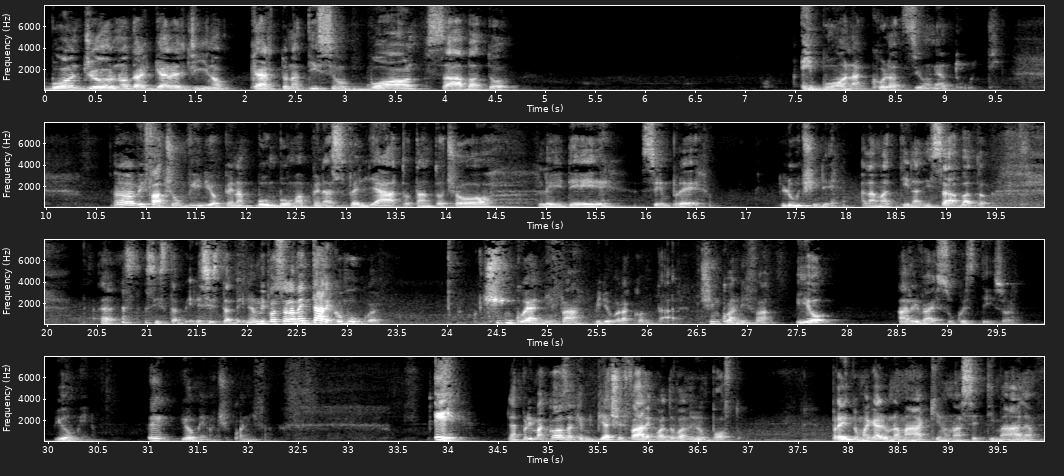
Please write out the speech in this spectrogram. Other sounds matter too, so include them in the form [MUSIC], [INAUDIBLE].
Buongiorno dal garagino cartonatissimo, buon sabato e buona colazione a tutti. Allora vi faccio un video appena boom boom, appena svegliato, tanto ho le idee sempre lucide alla mattina di sabato. Eh, si sta bene, si sta bene, non mi posso lamentare comunque. Cinque anni fa vi devo raccontare, cinque anni fa io arrivai su quest'isola più o meno, e più o meno 5 anni fa. E la prima cosa che mi piace fare quando vado in un posto, prendo magari una macchina una settimana,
